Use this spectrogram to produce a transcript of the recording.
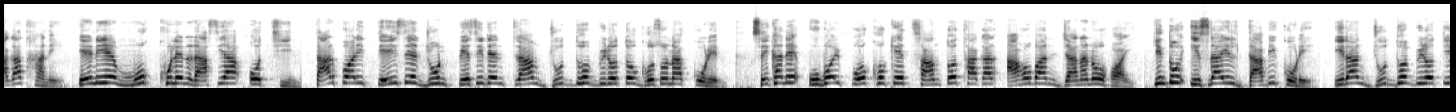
আঘাত হানে। এ নিয়ে মুখ খুলেন রাশিয়া ও চীন। তারপরই তেইশে জুন প্রেসিডেন্ট ট্রাম্প যুদ্ধবিরত ঘোষণা করেন। সেখানে উভয় পক্ষকে শান্ত থাকার আহ্বান জানানো হয়। কিন্তু ইসরায়েল দাবি করে, ইরান যুদ্ধবিরতি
